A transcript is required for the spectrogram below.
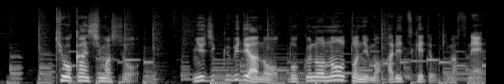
共感しましょう。ミュージックビデオの僕のノートにも貼り付けておきますね。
